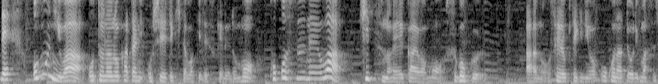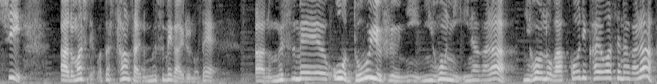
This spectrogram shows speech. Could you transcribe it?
で、主には大人の方に教えてきたわけですけれども、ここ数年はキッズの英会話もすごくあの精力的に行っておりますし、あの、まして私3歳の娘がいるので、あの、娘をどういうふうに日本にいながら、日本の学校に通わせながら、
